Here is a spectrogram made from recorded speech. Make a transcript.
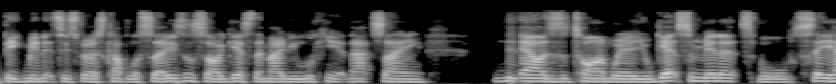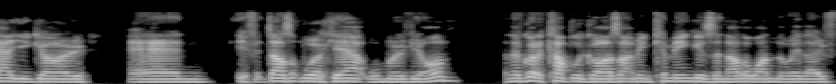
big minutes his first couple of seasons. So I guess they may be looking at that saying, now is the time where you'll get some minutes. We'll see how you go. And if it doesn't work out, we'll move you on. And they've got a couple of guys. I mean, Kuminga's another one where they've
